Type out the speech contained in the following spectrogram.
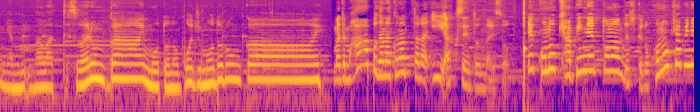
いや、回って座るんかい。元のポジ戻るんかい。まあでもハープがなくなったらいいアクセントになりそう。で、このキャビネットなんですけど、このキャビネ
